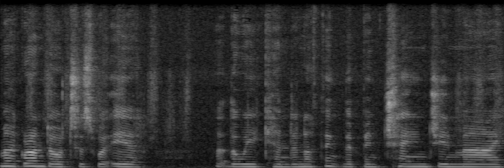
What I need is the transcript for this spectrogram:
My granddaughters were here at the weekend and I think they've been changing my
